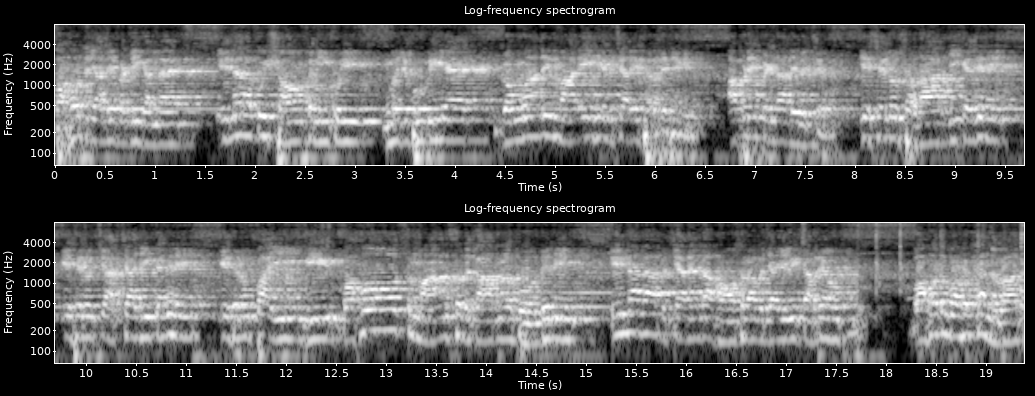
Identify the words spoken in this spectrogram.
ਬਹੁਤ ਜ਼ਿਆਦਾ ਵੱਡੀ ਗੱਲ ਹੈ। ਇਹਨਾਂ ਦਾ ਕੋਈ ਸ਼ੌਂਕ ਨਹੀਂ, ਕੋਈ ਮਜਬੂਰੀ ਹੈ। ਗਊਆਂ ਦੇ ਮਾਰੇ ਹੀ ਵਿਚਾਰੇ ਫਿਰਦੇ ਨੇਗੇ ਆਪਣੇ ਪਿੰਡਾਂ ਦੇ ਵਿੱਚ ਕਿਸੇ ਨੂੰ ਸਰਦਾਰ ਜੀ ਕਹਿੰਦੇ ਨੇ, ਕਿਸੇ ਨੂੰ ਚਾਚਾ ਜੀ ਕਹਿੰਦੇ ਨੇ, ਕਿਸੇ ਨੂੰ ਭਾਈ ਵੀਰ ਬਹੁਤ ਮਾਣ ਸਤਿਕਾਰ ਨਾਲ ਬੋਲਦੇ ਨੇ। ਇਹਨਾਂ ਦਾ ਵਿਚਾਰਿਆਂ ਦਾ ਹੌਸਲਾ ਵਜਾਈ ਵੀ ਕਰ ਰਹੇ ਹੋ। ਬਹੁਤ ਬਹੁਤ ਧੰਨਵਾਦ।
